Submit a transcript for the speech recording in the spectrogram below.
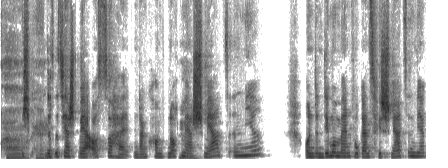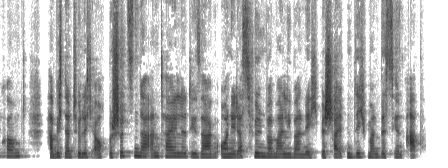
Ah, okay. ich, das ist ja schwer auszuhalten. Dann kommt noch mhm. mehr Schmerz in mir und in dem Moment, wo ganz viel Schmerz in mir kommt, habe ich natürlich auch beschützende Anteile, die sagen, oh nee, das fühlen wir mal lieber nicht. Wir schalten dich mal ein bisschen ab.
